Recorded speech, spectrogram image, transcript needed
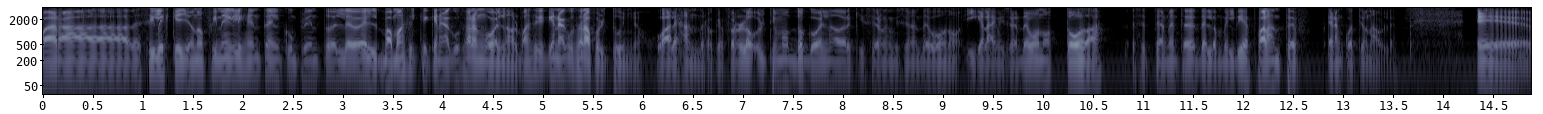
para decirles que yo no fui negligente en el cumplimiento del deber, vamos a decir que quieren acusar a un gobernador, vamos a decir que quieren acusar a Fortuño o a Alejandro, que fueron los últimos dos gobernadores que hicieron emisiones de bonos y que las emisiones de bonos todas, especialmente desde el 2010 para adelante, eran cuestionables. Eh,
